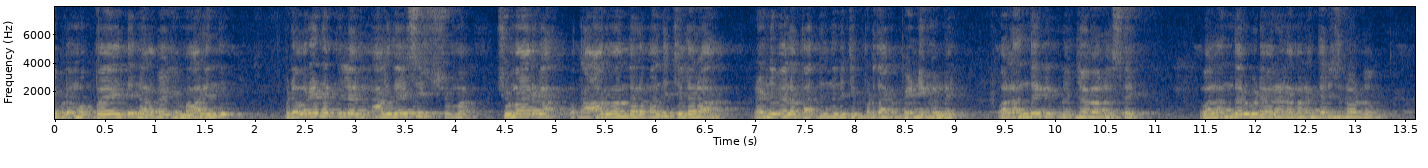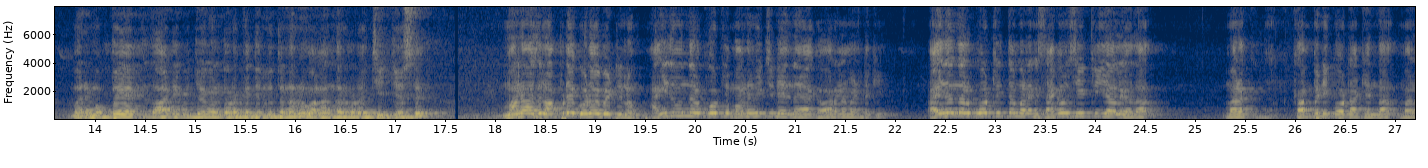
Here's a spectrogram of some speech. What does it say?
ఇప్పుడు ముప్పై ఐదు నలభైకి మారింది. ఇప్పుడు ఎవరైనా పిల్లలు నాకు తెలిసి సుమ సుమారుగా ఒక ఆరు వందల మంది చిల్లర రెండు వేల పద్దెనిమిది నుంచి ఇప్పుడు దాకా పెండింగ్ ఉన్నాయి. వాళ్ళందరికీ ఇప్పుడు ఉద్యోగాలు వస్తాయి. వాళ్ళందరూ కూడా ఎవరైనా మనకు తెలిసిన వాళ్ళు మరి ముప్పై ఐదు దాటి ఉద్యోగం దొరక తిరుగుతున్నారు వాళ్ళందరూ కూడా వచ్చి ఇచ్చేస్తే మనం అసలు అప్పుడే గొడవ పెట్టినాం. ఐదు వందల కోట్లు మనం ఇచ్చిడేందా గవర్నమెంట్కి. ఐదు వందల కోట్లు ఇస్తే మనకి సగం సీట్లు ఇవ్వాలి కదా. మన కంపెనీ కోటా కింద మన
